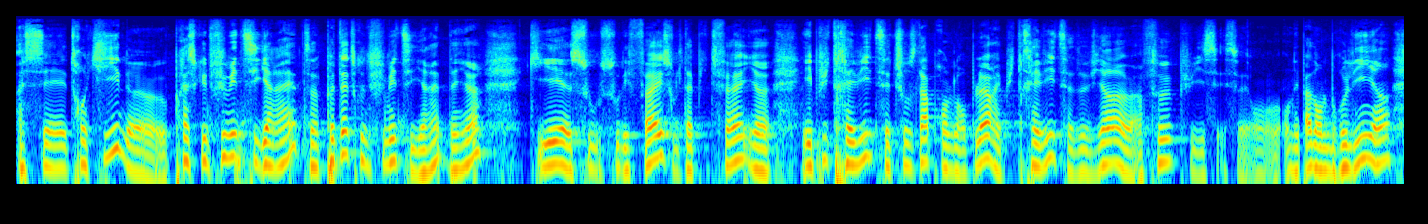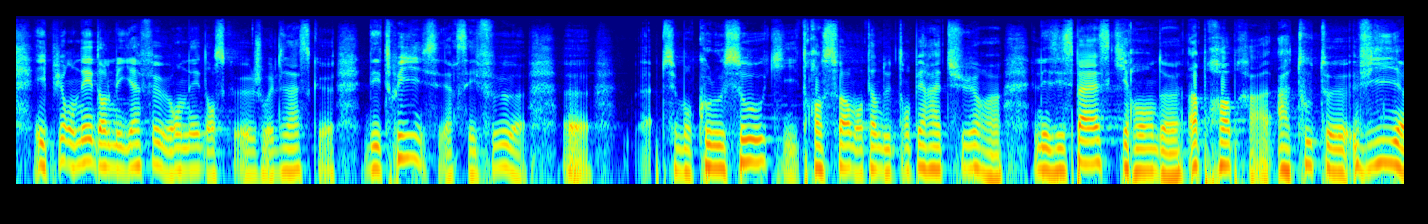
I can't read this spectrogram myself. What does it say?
assez tranquille, euh, presque une fumée de cigarette, peut-être une fumée de cigarette d'ailleurs, qui est sous, sous les feuilles, sous le tapis de feuilles. euh, et puis très vite, cette chose-là prend de l'ampleur, et puis très vite, ça devient euh, un feu. Puis on n'est pas dans le brûlis, hein, et puis on est dans le méga feu. On est dans ce que Joël Zask euh, détruit, c'est-à-dire ces feux. euh, euh, absolument colossaux qui transforment en termes de température euh, les espaces, qui rendent euh, impropres à, toute euh, vie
